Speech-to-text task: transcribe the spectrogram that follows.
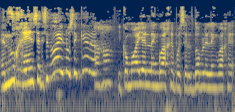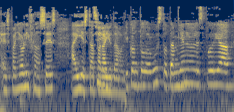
en urgencia diciendo, ay, no se queda. Y como hay el lenguaje, pues el doble lenguaje español y francés, ahí está para ayudarle. Y con todo gusto. También les podría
